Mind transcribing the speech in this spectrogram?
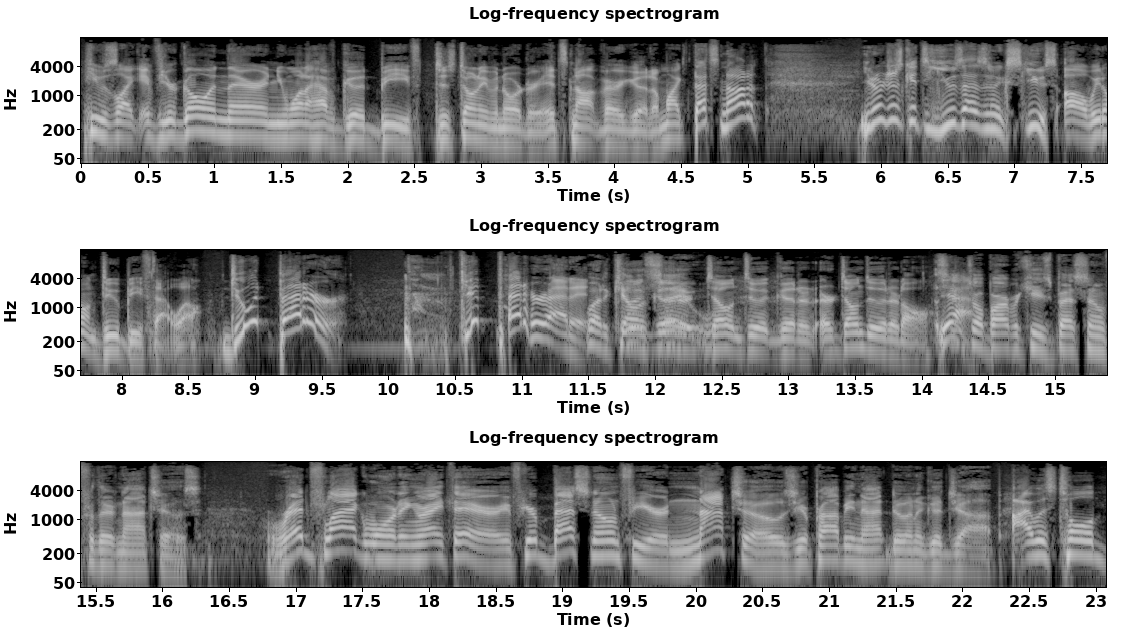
he was like, if you're going there and you want to have good beef, just don't even order it. It's not very good. I'm like, that's not a. You don't just get to use that as an excuse. Oh, we don't do beef that well. Do it better. get better at it. what did do say? Or don't do it good at, or don't do it at all. Yeah. Central Barbecue is best known for their nachos. Red flag warning right there. If you're best known for your nachos, you're probably not doing a good job. I was told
